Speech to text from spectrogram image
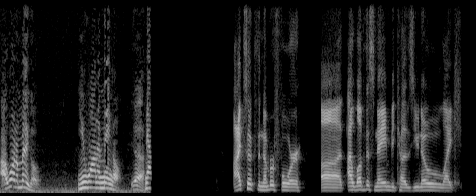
I want to mingle. You want to mingle? Yeah. Now, I took the number four. Uh, I love this name because you know, like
